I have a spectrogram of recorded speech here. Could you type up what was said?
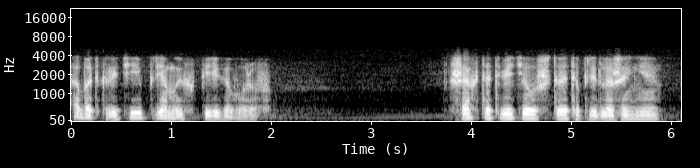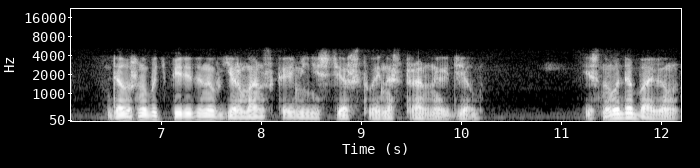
об открытии прямых переговоров. Шахт ответил, что это предложение должно быть передано в Германское министерство иностранных дел, и снова добавил,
